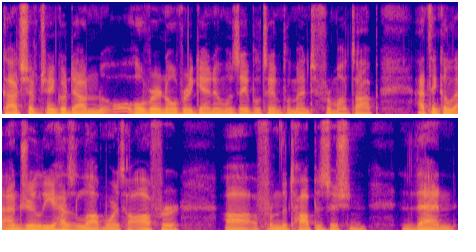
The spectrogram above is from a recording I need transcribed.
got Shevchenko down over and over again, and was able to implement from on top. I think Andrea Lee has a lot more to offer uh, from the top position than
